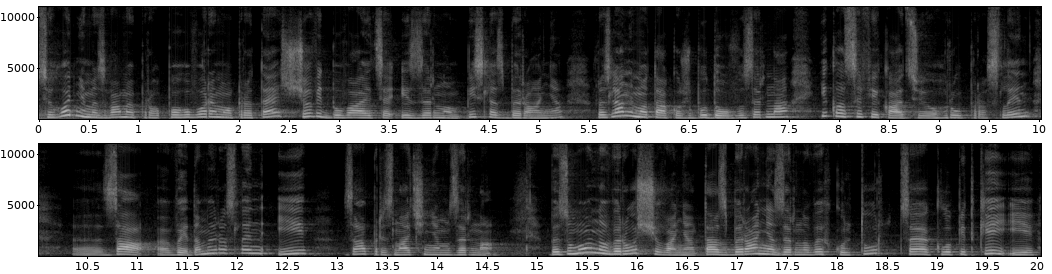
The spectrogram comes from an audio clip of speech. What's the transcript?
Сьогодні ми з вами про- поговоримо про те, що відбувається із зерном після збирання. Розглянемо також будову зерна і класифікацію груп рослин е, за видами рослин і за призначенням зерна. Безумовно, вирощування та збирання зернових культур це клопіткий і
